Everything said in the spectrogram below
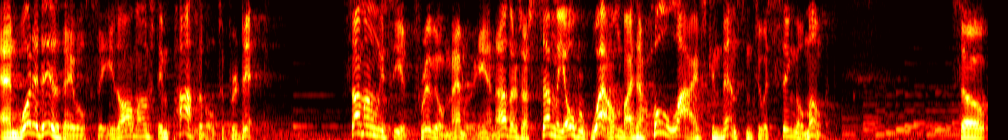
And what it is they will see is almost impossible to predict. Some only see a trivial memory, and others are suddenly overwhelmed by their whole lives condensed into a single moment. So,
